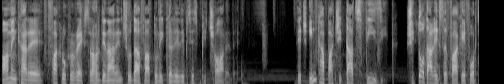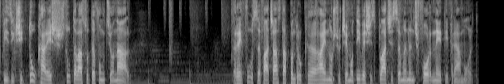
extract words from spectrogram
oameni care fac lucruri extraordinare în ciuda faptului că le lipsesc picioarele. Deci incapacitați fizic și tot aleg să facă efort fizic și tu care ești 100% funcțional refuz să faci asta pentru că ai nu știu ce motive și îți place să mănânci forneti prea mult.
